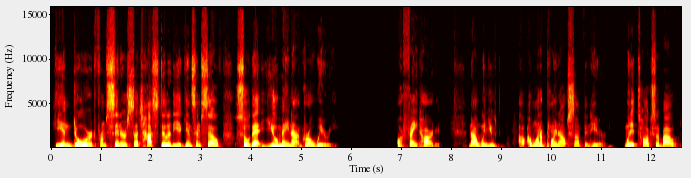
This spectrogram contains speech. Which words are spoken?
he endured from sinners such hostility against himself, so that you may not grow weary or faint hearted. Now, when you, I, I want to point out something here. When it talks about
